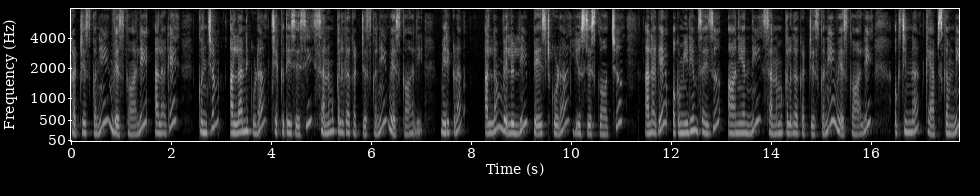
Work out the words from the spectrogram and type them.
కట్ చేసుకొని వేసుకోవాలి. అలాగే కొంచెం అల్లాన్ని కూడా చెక్కు తీసేసి సన్న ముక్కలుగా కట్ చేసుకొని వేసుకోవాలి. మీరు ఇక్కడ అల్లం వెల్లుల్లి పేస్ట్ కూడా యూస్ చేసుకోవచ్చు. అలాగే ఒక మీడియం సైజు ఆనియన్ని సన్న ముక్కలుగా కట్ చేసుకొని వేసుకోవాలి. ఒక చిన్న క్యాప్సికమ్ని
